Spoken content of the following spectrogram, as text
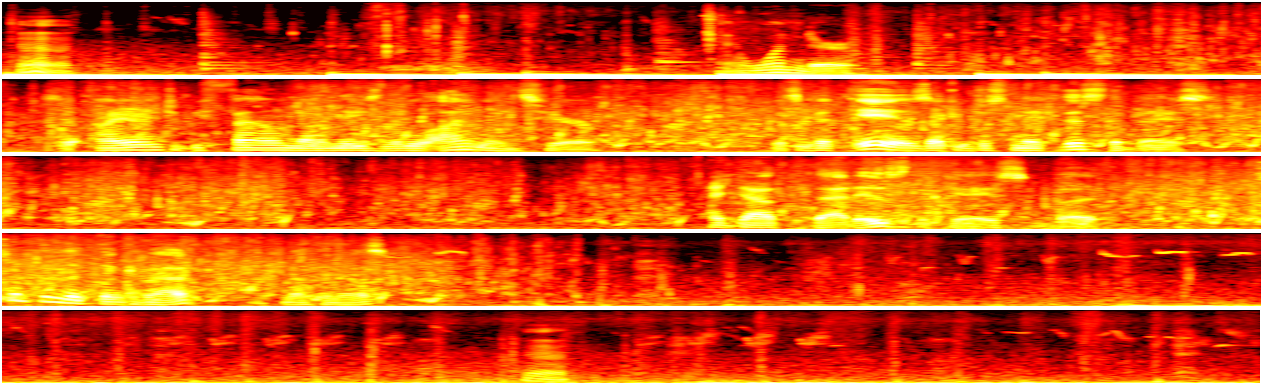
Hmm. I wonder... Is there iron to be found on these little islands here? Because if it is, I can just make this the base. I doubt that, that is the case, but something to think about, if nothing else. Hmm.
